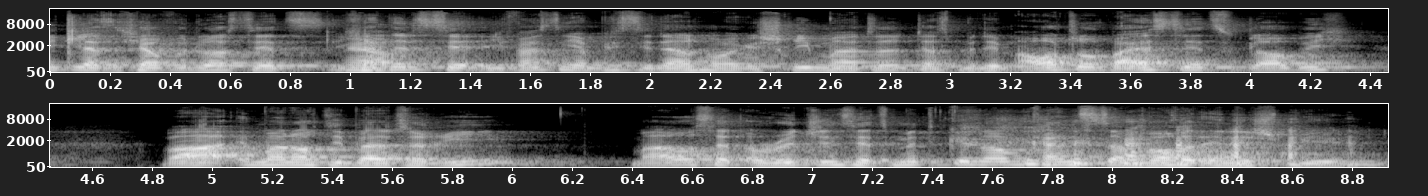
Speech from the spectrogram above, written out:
Niklas, ich hoffe, du hast jetzt, ich Ja. hatte das hier, ich weiß nicht, ob ich es dir da nochmal geschrieben hatte, das mit dem Auto, weißt du jetzt, glaube ich, war immer noch die Batterie. Marius hat Origins jetzt mitgenommen, kannst du am Wochenende spielen.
